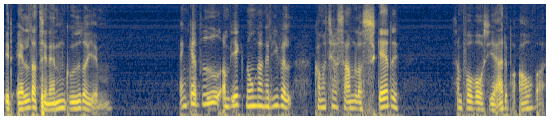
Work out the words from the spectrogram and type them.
et alter til en anden Gud derhjemme. Man kan vide, om vi ikke nogle gange alligevel kommer til at samle os skatte, som får vores hjerte på afvej.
